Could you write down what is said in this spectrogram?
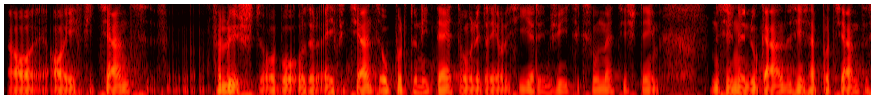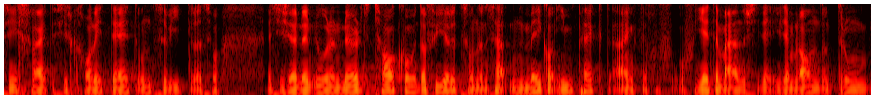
an, an Effizienzverlust oder Effizienzopportunitäten, die wir nicht realisieren im Schweizer Gesundheitssystem. Und es ist nicht nur Geld, es ist auch Patientensicherheit, es ist Qualität und so weiter. Also, es ist ja nicht nur ein Nerd-Talk, den wir da führen, sondern es hat einen mega Impact eigentlich auf, auf jeden Menschen in, diesem Land und darum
